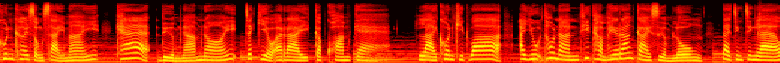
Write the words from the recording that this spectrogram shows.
คุณเคยสงสัยไหม แค่ดื่มน้ำน้อย จะเกี่ยวอะไรกับความแก่ หลายคนคิดว่า อายุเท่านั้นที่ทำให้ร่างกายเสื่อมลง แต่จริง ๆ แล้ว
